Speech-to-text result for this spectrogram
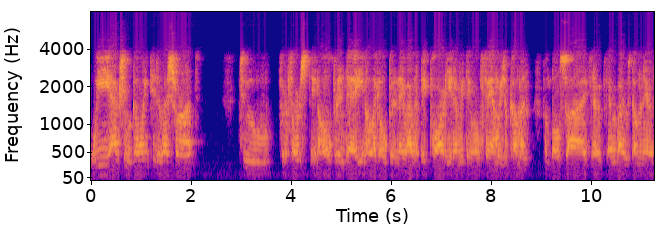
we actually were going to the restaurant to for the first, you know, opening day, you know, like opening day, we're having a big party and everything. All families were coming from both sides, everybody was coming there.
